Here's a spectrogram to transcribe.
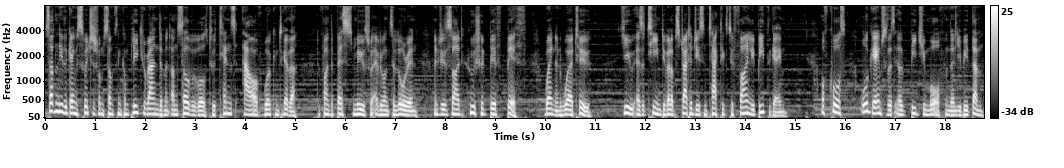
Suddenly the game switches from something completely random and unsolvable to a tense hour of working together to find the best moves for everyone's DeLorean and to decide who should biff biff, when and where to. You as a team develop strategies and tactics to finally beat the game. Of course, all games of this ilk beat you more often than you beat them,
